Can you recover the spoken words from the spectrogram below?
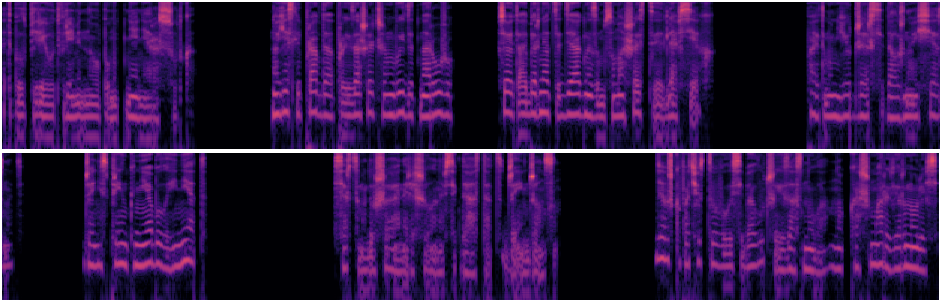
Это был период временного помутнения рассудка. Но если правда о произошедшем выйдет наружу, все это обернется диагнозом сумасшествия для всех. Поэтому Нью-Джерси должно исчезнуть. Дженни Спринг не было и нет. Сердцем и душой она решила навсегда остаться Джейн Джонсон. Девушка почувствовала себя лучше и заснула, но кошмары вернулись.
